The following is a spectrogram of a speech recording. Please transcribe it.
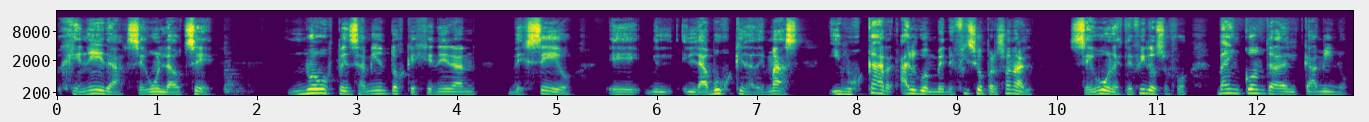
genera, según Lao Tse, nuevos pensamientos que generan deseo, eh, la búsqueda de más y buscar algo en beneficio personal, según este filósofo, va en contra del camino,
